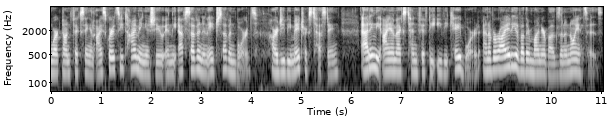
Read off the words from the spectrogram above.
worked on fixing an I2C timing issue in the F7 and H7 boards, RGB matrix testing, adding the IMX 1050 EVK board, and a variety of other minor bugs and annoyances.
